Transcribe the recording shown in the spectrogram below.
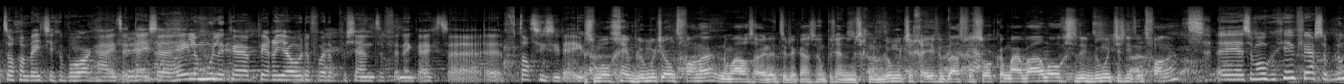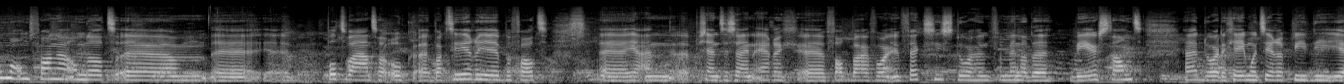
toch een beetje geborgenheid in deze hele moeilijke periode voor de patiënten vind ik echt een fantastisch idee. Ze mogen geen bloemetje ontvangen. Normaal zou je natuurlijk aan zo'n patiënt misschien een bloemetje geven in plaats van sokken. Maar waarom mogen ze die bloemetjes niet ontvangen? ze mogen geen verse bloemen ontvangen omdat ehm, potwater ook uh, bacteriën bevat. Uh, ja, en patiënten zijn erg uh, vatbaar voor infecties door hun verminderde weerstand. door de chemotherapie die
